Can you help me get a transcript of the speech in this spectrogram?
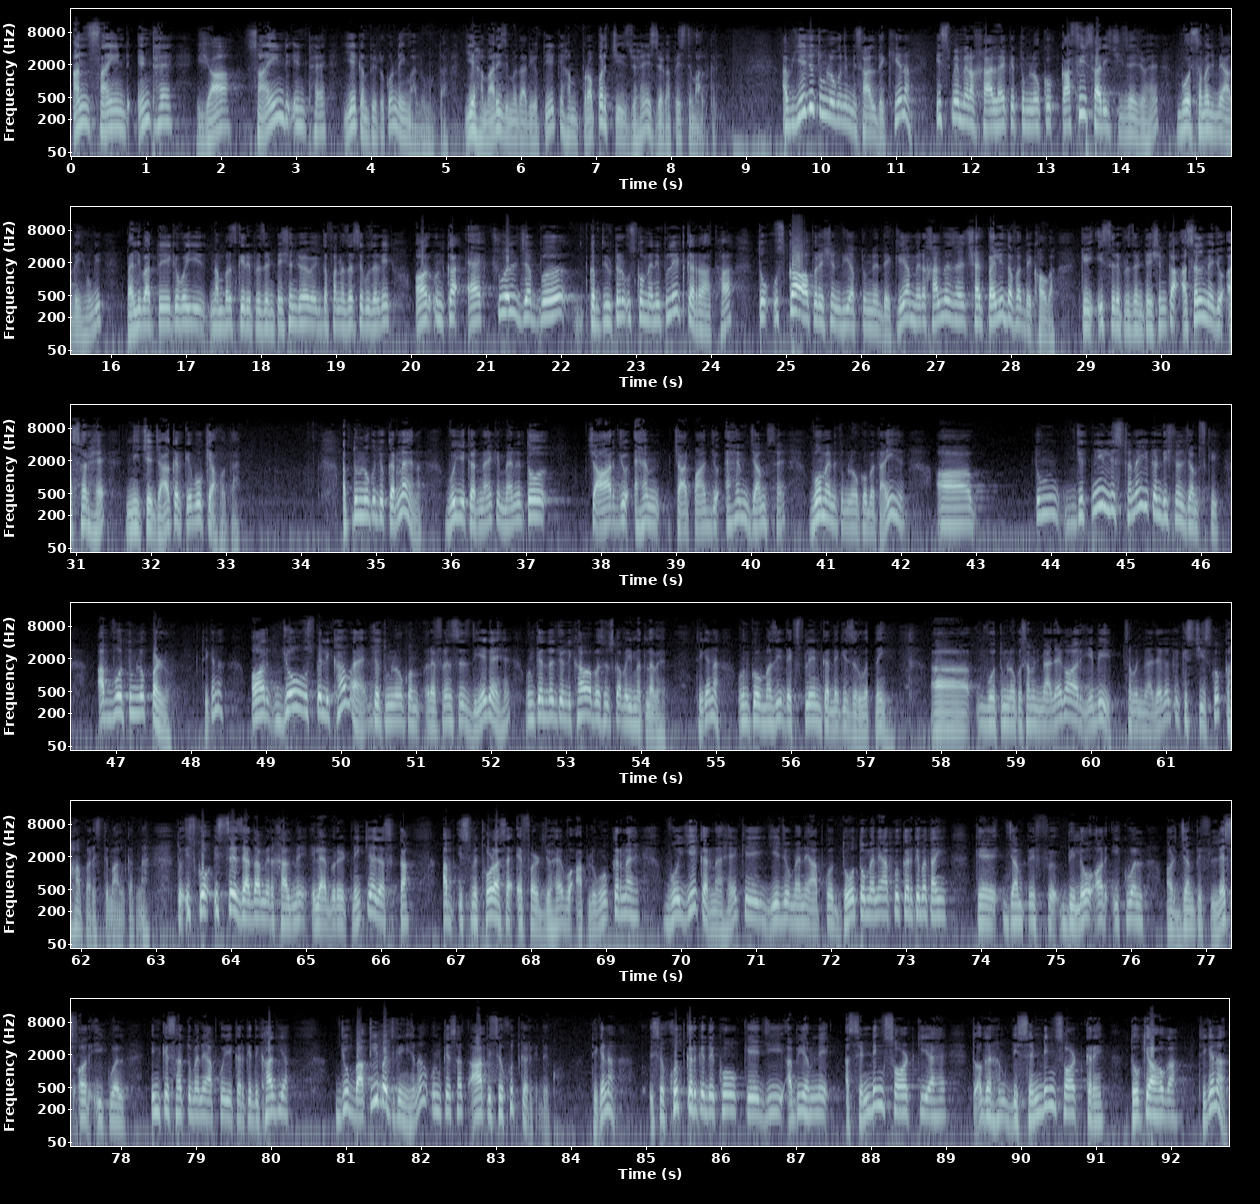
انسائنڈ انٹ ہے یا سائنڈ انٹ ہے، یہ کمپیوٹر کو نہیں معلوم ہوتا۔ یہ ہماری ذمہ داری ہوتی ہے کہ ہم پراپر چیز جو ہے اس جگہ پہ استعمال کریں۔ اب یہ جو تم لوگوں نے مثال دیکھی ہے نا اس میں میرا خیال ہے کہ تم لوگ کو کافی ساری چیزیں جو ہیں وہ سمجھ میں آ گئی ہوں گی۔ پہلی بات تو یہ کہ وہی نمبرز کی ریپرزینٹیشن جو ہے وہ ایک دفعہ نظر سے گزر گئی اور ان کا ایکچوئل جب کمپیوٹر اس کو مینیپولیٹ کر رہا تھا تو اس کا آپریشن بھی اب تم نے دیکھ لیا۔ میرے خیال میں شاید پہلی دفعہ دیکھا ہوگا کہ اس ریپرزینٹیشن کا اصل میں جو اثر ہے نیچے جا کر کے وہ کیا ہوتا ہے۔ اب تم لوگوں کو جو کرنا ہے نا، وہ یہ کرنا ہے کہ میں نے تو چار جو اہم، چار پانچ جو اہم جمپس ہیں وہ میں نے تم لوگوں کو بتائی ہیں۔ تم جتنی لسٹ ہے نا یہ کنڈیشنل جمپس کی، اب وہ تم لوگ پڑھ لو، ٹھیک ہے نا؟ اور جو اس پہ لکھا ہوا ہے، جو تم لوگوں کو ریفرنس دیے گئے ہیں، ان کے اندر جو لکھا ہوا بس اس کا وہی مطلب ہے، ٹھیک ہے نا؟ ان کو مزید ایکسپلین کرنے کی ضرورت نہیں ہے۔ وہ تم لوگوں کو سمجھ میں آ جائے گا اور یہ بھی سمجھ میں آ جائے گا کہ کس چیز کو کہاں پر استعمال کرنا ہے۔ تو اس کو اس سے زیادہ میرے خیال میں الیبوریٹ نہیں کیا جا سکتا۔ اب اس میں تھوڑا سا ایفرٹ جو ہے وہ آپ لوگوں کو کرنا ہے۔ وہ یہ کرنا ہے کہ یہ جو میں نے آپ کو دو تو میں نے آپ کو کر کے بتائی کہ جمپ اف بلو اور اکول اور جمپ اف لیس اور اکول ان کے ساتھ تو میں نے آپ کو یہ کر کے دکھا دیا۔ جو باقی بچ گئی ہیں نا، ان کے ساتھ آپ اسے خود کر کے دیکھو۔ ٹھیک ہے نا؟ اسے خود کر کے دیکھو کہ جی ابھی ہم نے اسینڈنگ سارٹ کیا ہے۔ تو اگر ہم ڈسینڈنگ سارٹ کریں تو کیا ہوگا؟ ٹھیک ہے نا؟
